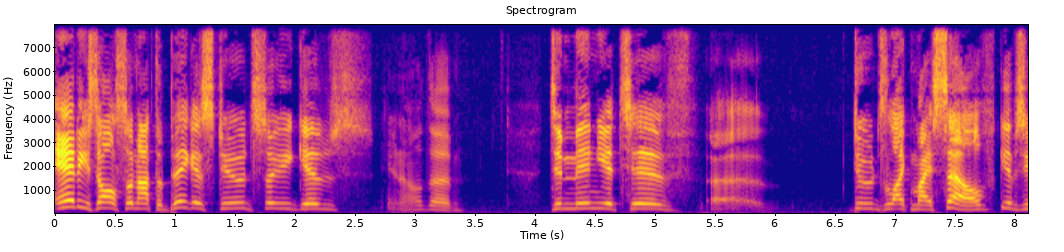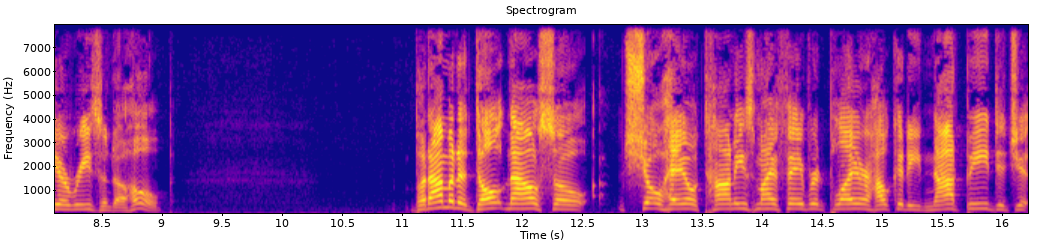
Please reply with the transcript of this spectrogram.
And he's also not the biggest dude, so he gives, you know, the diminutive uh, dudes like myself, gives you a reason to hope. But I'm an adult now, so Shohei Ohtani's my favorite player. How could he not be? Did you?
